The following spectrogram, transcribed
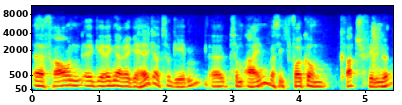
äh, Frauen äh, geringere Gehälter zu geben, äh, zum einen, was ich vollkommen Quatsch finde,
